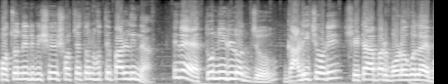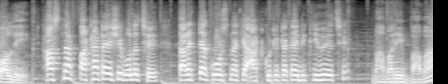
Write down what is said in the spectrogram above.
পচনের বিষয়ে সচেতন হতে পারলি না? এরা এত নির্লজ্জ। গাড়ি চড়ে, সেটা আবার বড় গলায় বলে। হাসনার পাঠাটা এসে বলেছে, তার একটা কোর্স নাকি আট কোটি টাকায় বিক্রি হয়েছে। বাবারে বাবা,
